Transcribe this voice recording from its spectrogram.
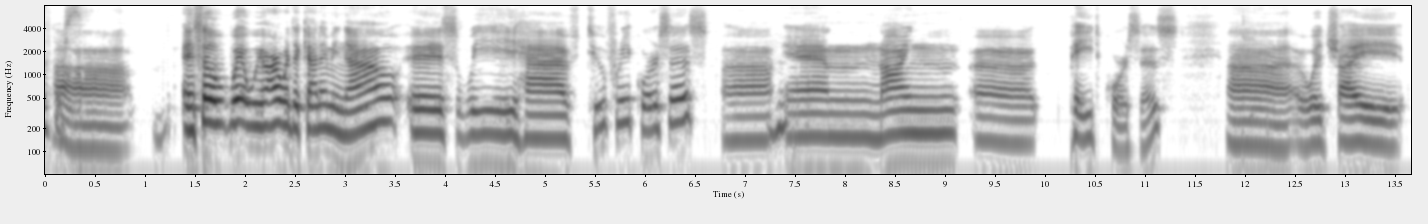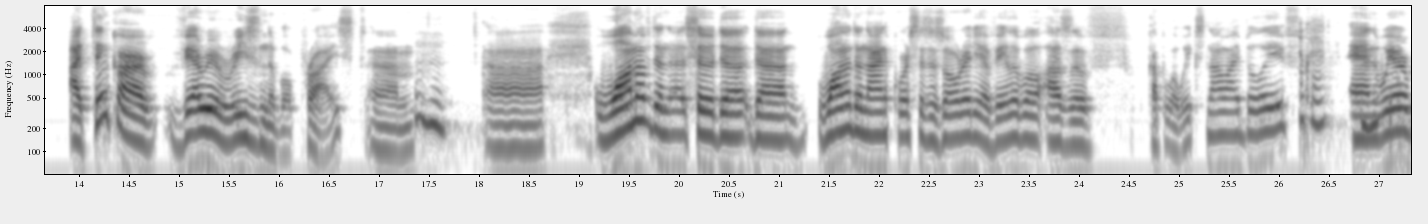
Of course uh, and so where we are with the academy now is we have two free courses uh, mm-hmm. and nine uh, paid courses which i I think are very reasonable priced. Um, mm-hmm uh, one of the so the the one of the nine courses is already available as of couple of weeks now, I believe. Okay. And Mhm. we're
